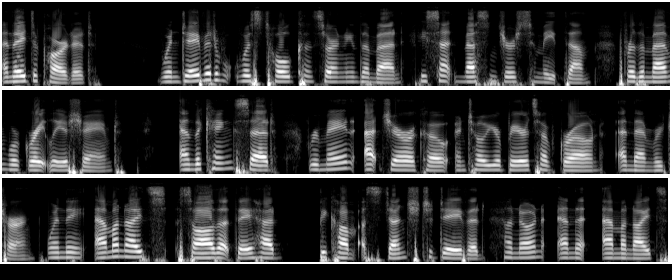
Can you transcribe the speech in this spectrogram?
and they departed. When David was told concerning the men, he sent messengers to meet them, for the men were greatly ashamed. And the king said, Remain at Jericho until your beards have grown, and then return. When the Ammonites saw that they had become a stench to David, Hanun and the Ammonites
